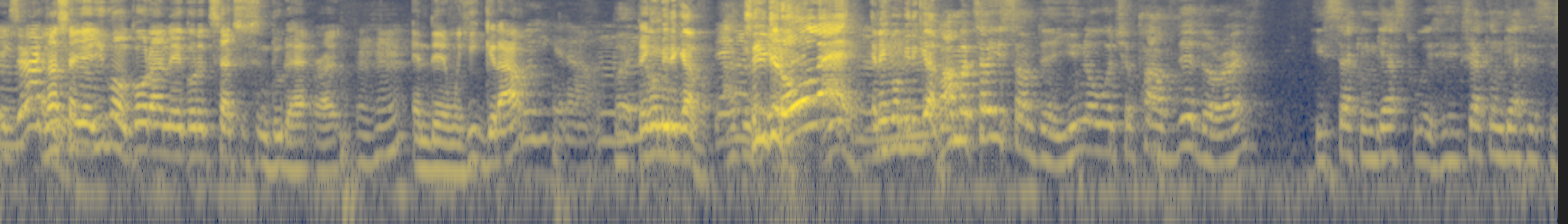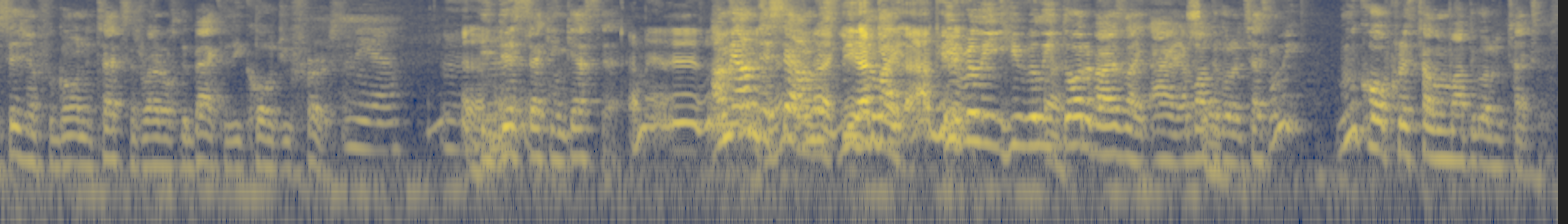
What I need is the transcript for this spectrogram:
exactly. And I say, yeah, you gonna go down there, go to Texas and do that, right? Mhm. And then when he get out, when he get out. mhm. But they gonna be together. They gonna So you be did together. all that, and they gonna be together. I'm gonna tell you something. You know what your pops did though, right? He second guessed. He second guessed his decision for going to Texas right off the bat because he called you first. yeah. Yeah. He did second guess that. I mean, it is I mean, I'm just saying. I'm just I speaking get like it, I get he it. really, he really Right. thought about. it. It's like, all right, I'm about to go to Texas. Let me, let me call Chris. Tell him I'm about to go to Texas.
